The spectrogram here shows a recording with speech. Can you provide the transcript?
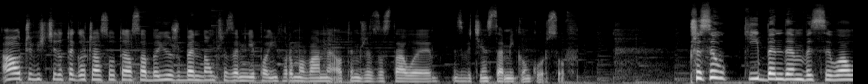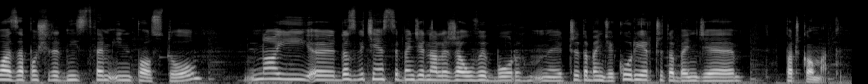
A oczywiście do tego czasu te osoby już będą przeze mnie poinformowane o tym, że zostały zwycięzcami konkursów. Przesyłki będę wysyłała za pośrednictwem InPostu. No i y, do zwycięzcy będzie należał wybór, y, czy to będzie kurier, czy to będzie paczkomat.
